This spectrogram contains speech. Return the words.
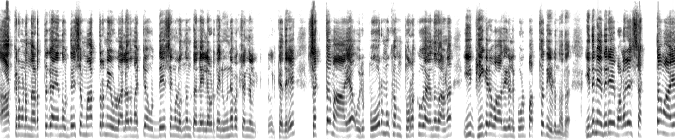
ആക്രമണം നടത്തുക എന്ന ഉദ്ദേശം മാത്രമേ ഉള്ളൂ. അല്ലാതെ മറ്റ് ഉദ്ദേശങ്ങളൊന്നും തന്നെ ഇല്ല. അവിടുത്തെ ന്യൂനപക്ഷങ്ങൾക്കെതിരെ ശക്തമായ ഒരു പോർമുഖം തുറക്കുക എന്നതാണ് ഈ ഭീകരവാദികൾ ഇപ്പോൾ പദ്ധതിയിടുന്നത്. ഇതിനെതിരെ വളരെ ശക്തമായ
